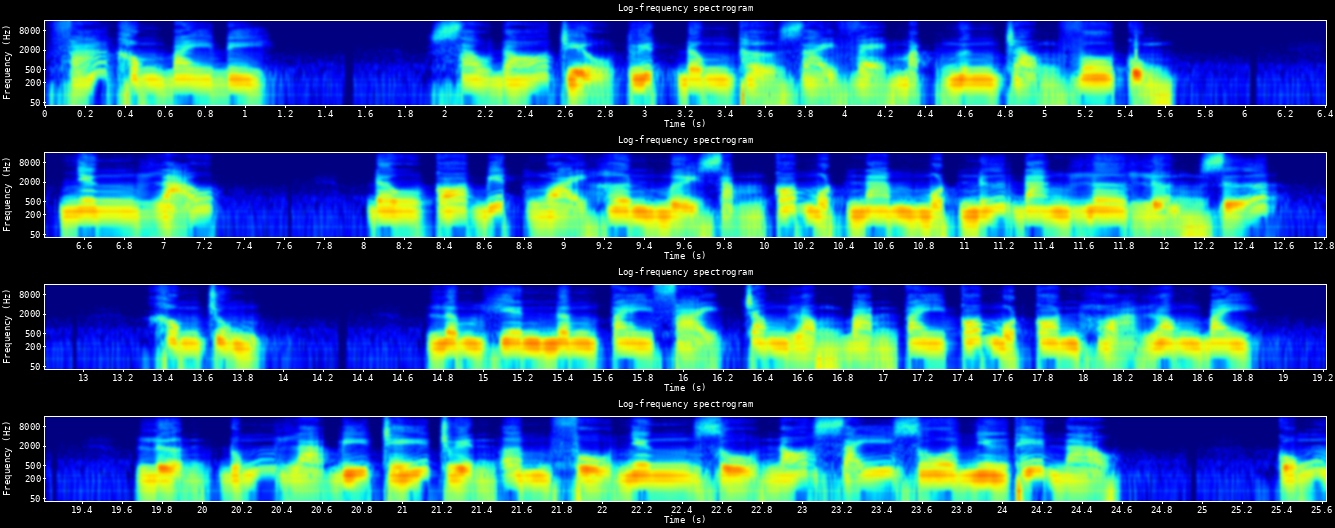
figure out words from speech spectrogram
Phá không bay đi. Sau đó triệu tuyết đông thở dài vẻ mặt ngưng trọng vô cùng. Nhưng lão. Đâu có biết ngoài hơn 10 dặm có một nam một nữ đang lơ lửng giữa. Không trùng. Lâm Hiên nâng tay phải, trong lòng bàn tay có một con hỏa long bay. Lượn đúng là bí chế truyền âm phù nhưng dù nó giấy rua như thế nào. Cũng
